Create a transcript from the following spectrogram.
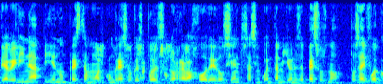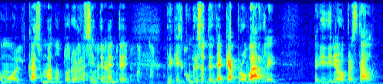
de, Avelina pidiendo un préstamo al Congreso, que después lo rebajó de 200 a 50 millones de pesos, ¿no? Entonces ahí fue como el caso más notorio recientemente de que el Congreso tendría que aprobarle pedir dinero prestado.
